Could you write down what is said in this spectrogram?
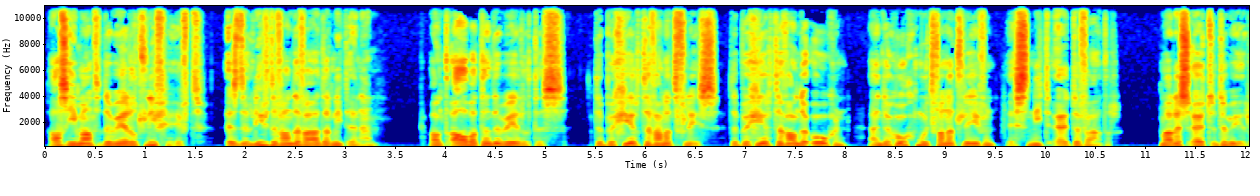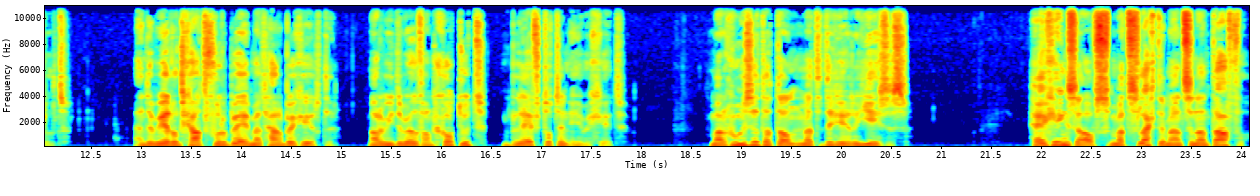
Als iemand de wereld lief heeft, is de liefde van de Vader niet in hem. Want al wat in de wereld is, de begeerte van het vlees, de begeerte van de ogen en de hoogmoed van het leven, is niet uit de Vader, maar is uit de wereld. En de wereld gaat voorbij met haar begeerte, maar wie de wil van God doet, blijft tot in eeuwigheid. Maar hoe zit dat dan met de Heere Jezus? Hij ging zelfs met slechte mensen aan tafel.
